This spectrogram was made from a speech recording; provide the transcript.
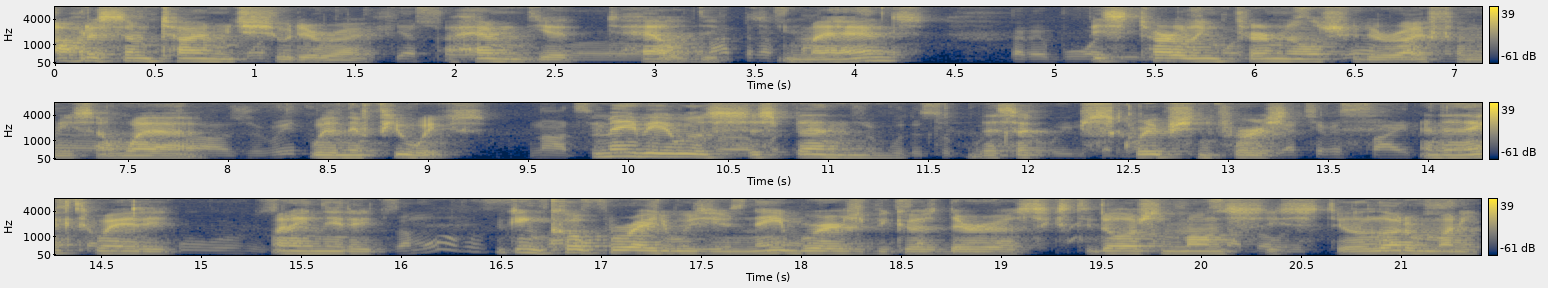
After some time it should arrive. I haven't yet held it in my hands. This Starlink terminal should arrive for me somewhere within a few weeks. Maybe I will suspend the subscription first and then activate it when I need it. You can cooperate with your neighbors because their uh, $60 a month is still a lot of money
